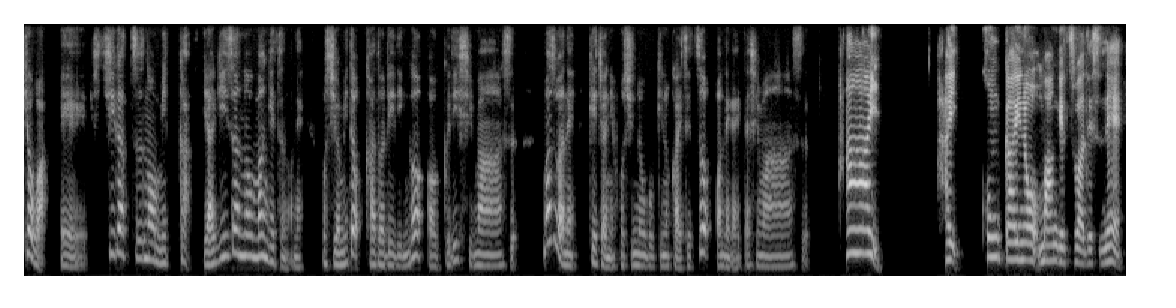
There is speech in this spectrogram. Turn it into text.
今日は、えー、7月の3日、ヤギ座の満月のね、星読みとカードリーディングをお送りします。まずはね、ケイちゃんに星の動きの解説をお願いいたします。はい。はい。今回の満月はですね、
